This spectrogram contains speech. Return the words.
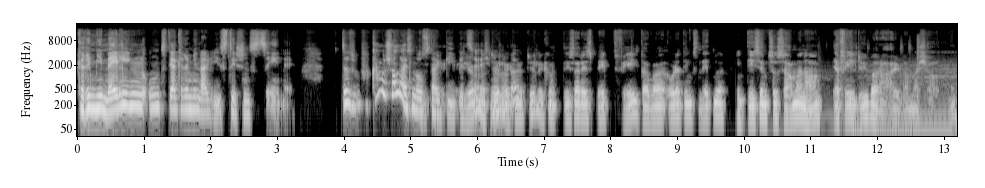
kriminellen und der kriminalistischen Szene. Das kann man schon als Nostalgie bezeichnen, ja, natürlich, oder? natürlich. Und dieser Respekt fehlt, aber allerdings nicht nur in diesem Zusammenhang, der fehlt überall, wenn man schaut. Ne?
